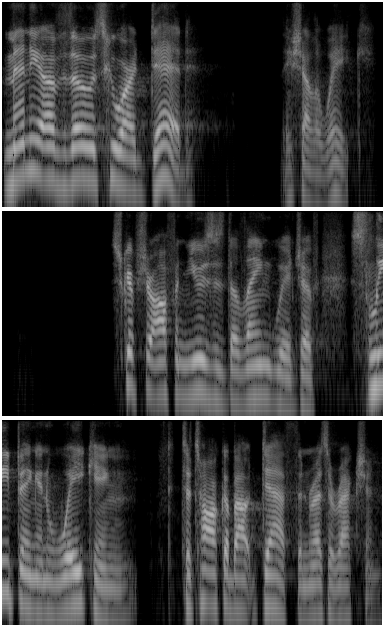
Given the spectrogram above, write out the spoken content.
many of those who are dead, they shall awake. Scripture often uses the language of sleeping and waking to talk about death and resurrection.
